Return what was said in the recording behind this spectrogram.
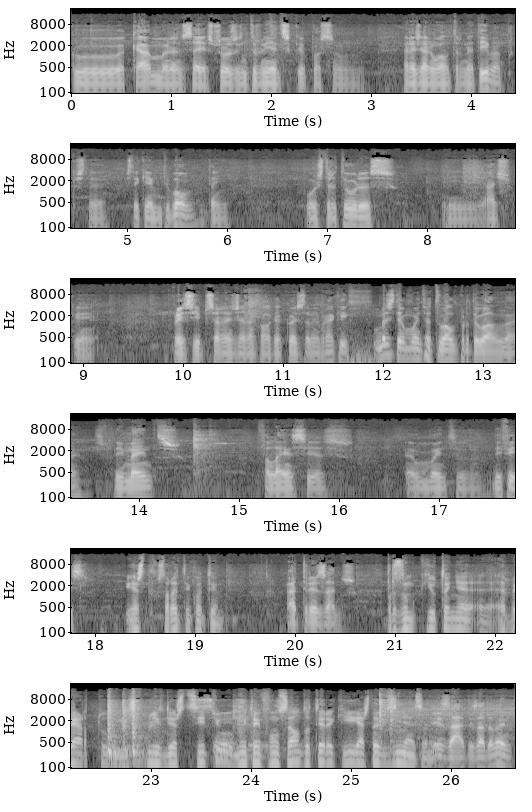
que a Câmara, não sei, as pessoas intervenientes que possam arranjar uma alternativa, porque isto, é, isto aqui é muito bom, tem boas estruturas e acho que princípio se arranjará qualquer coisa também para aqui. Mas isto é um momento atual de Portugal, não é? Despedimentos, falências, é um momento difícil. Este restaurante tem quanto tempo? Há três anos. Presumo que o tenha eh, aberto e escolhido este sítio muito sim. em função de ter aqui esta vizinhança. Não? É? Exato, exatamente.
